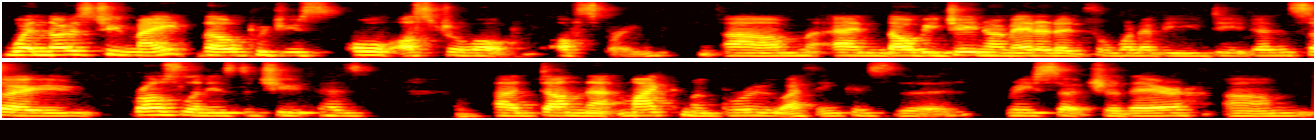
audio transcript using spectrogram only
when those two mate, they'll produce all Australorp offspring um, and they'll be genome edited for whatever you did. And so Roslin Institute has uh, done that. Mike McGrew, I think, is the researcher there. Um,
